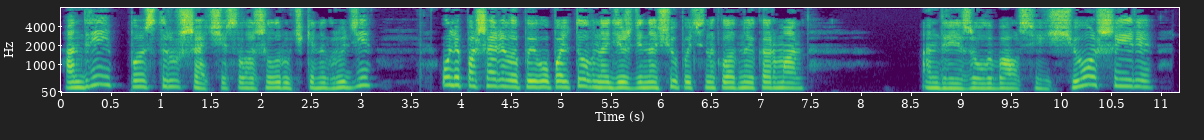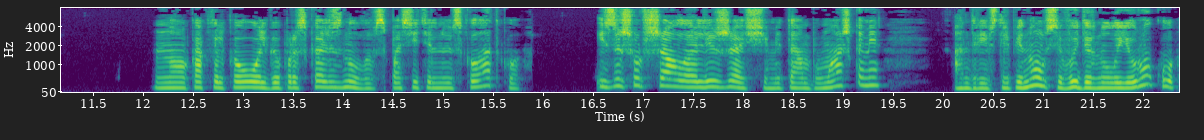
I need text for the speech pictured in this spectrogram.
Андрей по-старушачьи сложил ручки на груди. Оля пошарила по его пальто в надежде нащупать накладной карман. Андрей заулыбался еще шире, но как только Ольга проскользнула в спасительную складку и зашуршала лежащими там бумажками, Андрей встрепенулся, выдернул ее руку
